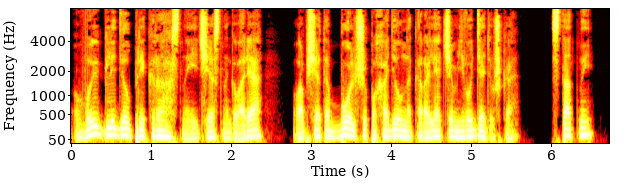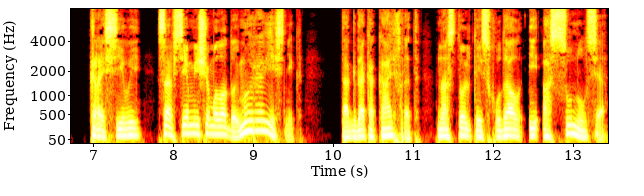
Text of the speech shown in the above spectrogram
выглядел прекрасно и, честно говоря, вообще-то больше походил на короля, чем его дядюшка. Статный, красивый, совсем еще молодой, мой ровесник. тогда как Альфред настолько исхудал и осунулся,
